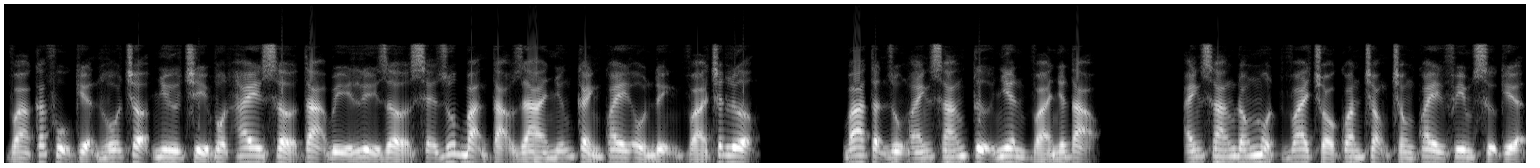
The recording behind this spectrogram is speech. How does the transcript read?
và các phụ kiện hỗ trợ như chỉ bột hay sở tạ bị lì dở sẽ giúp bạn tạo ra những cảnh quay ổn định và chất lượng. Ba Tận dụng ánh sáng tự nhiên và nhân tạo. Ánh sáng đóng một vai trò quan trọng trong quay phim sự kiện.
